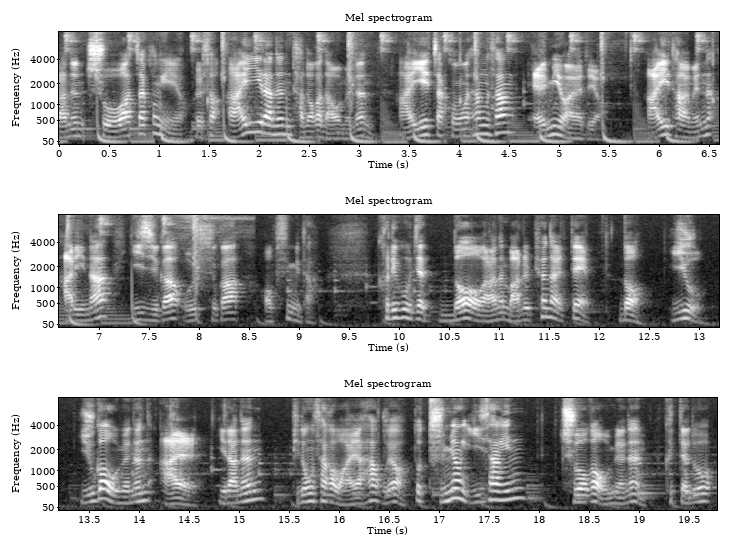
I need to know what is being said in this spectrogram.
라는 주어와 짝꿍이에요. 그래서 I라는 단어가 나오면은 I의 짝꿍은 항상 M이 와야 돼요. I 다음에는 are나 is가 올 수가 없습니다. 그리고 이제 너라는 말을 표현할 때 너, you, you가 오면은 are이라는 비동사가 와야 하고요. 또 두 명 이상인 주어가 오면은 그때도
